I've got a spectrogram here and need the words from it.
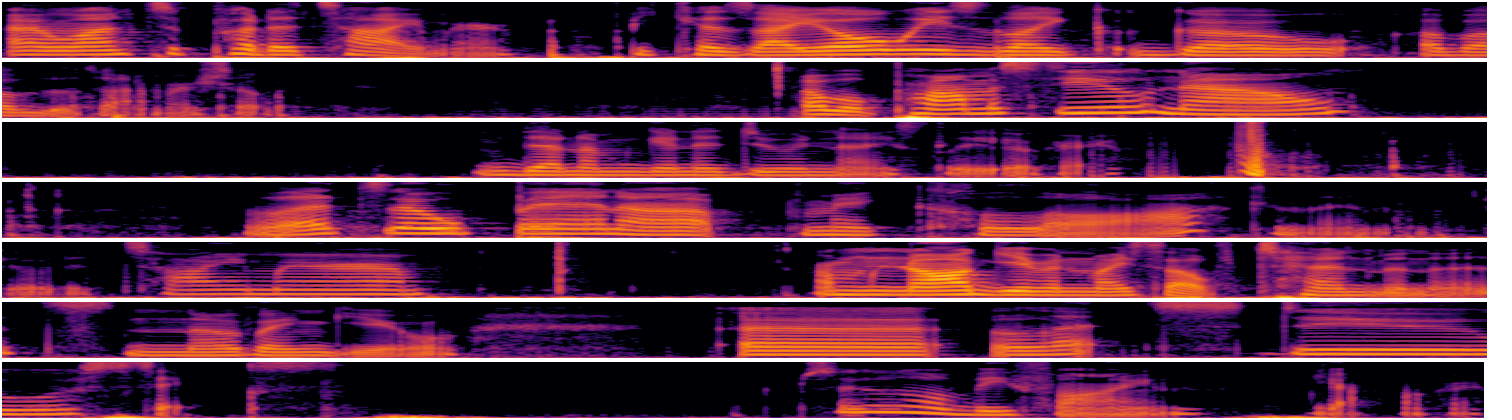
I want to put a timer because I always like go above the timer. So, I will promise you now that I'm gonna do it nicely. Okay. Let's open up my clock and then go to timer. I'm not giving myself 10 minutes. No, thank you. Uh, let's do six. Six will be fine. Yeah, okay.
